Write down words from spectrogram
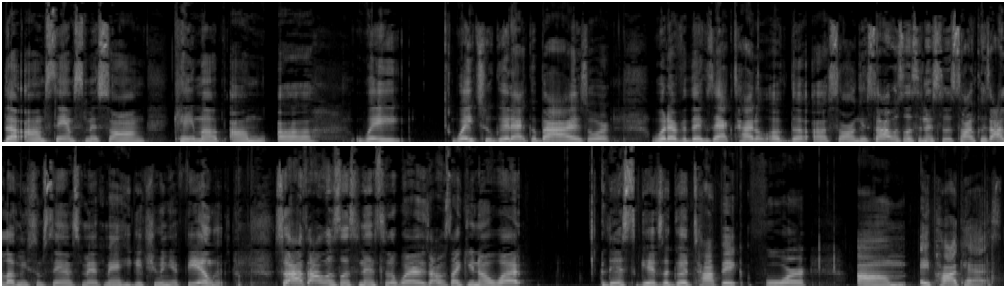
the um, Sam Smith song came up um, uh, way way too good at goodbyes or whatever the exact title of the uh, song is. So I was listening to the song because I love me some Sam Smith, man. He gets you in your feelings. So as I was listening to the words, I was like, you know what? This gives a good topic for um, a podcast.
